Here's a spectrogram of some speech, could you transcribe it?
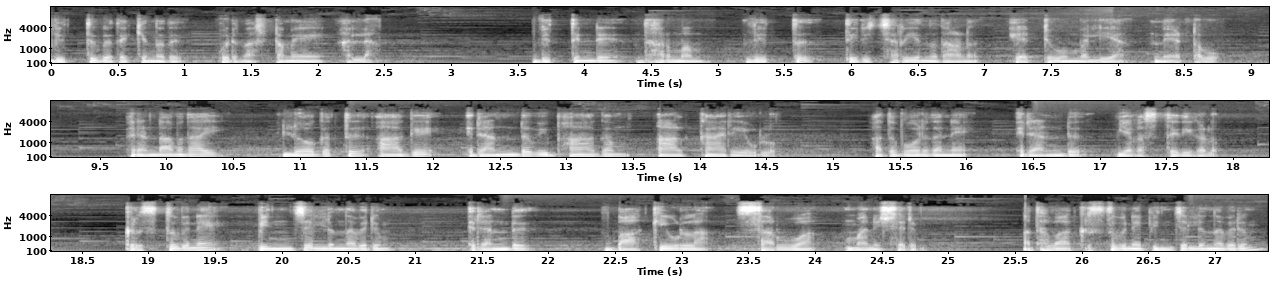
വിത്ത് വിതയ്ക്കുന്നത് ഒരു നഷ്ടമേ അല്ല. വിത്തിന്റെ ധർമ്മം വിത്ത് തിരിച്ചറിയുന്നതാണ് ഏറ്റവും വലിയ നേട്ടവും. രണ്ടാമതായി ലോകത്ത് ആകെ രണ്ട് വിഭാഗം ആൾക്കാരേ ഉള്ളൂ. അതുപോലെ തന്നെ രണ്ട് വ്യവസ്ഥിതികളും. ക്രിസ്തുവിനെ പിഞ്ചെല്ലുന്നവരും രണ്ട് ബാക്കിയുള്ള സർവ മനുഷ്യരും അഥവാ ക്രിസ്തുവിനെ പിഞ്ചെല്ലുന്നവരും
